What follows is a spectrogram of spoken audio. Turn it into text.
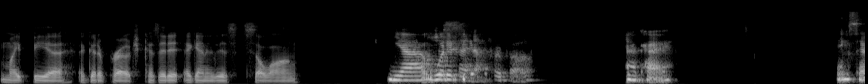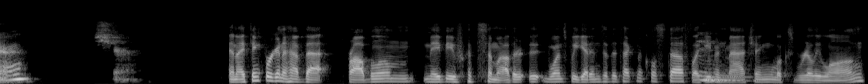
might be a, a good approach because it, it again it is so long. Yeah, I'll would just it be up for both. okay? Thanks, Sarah. Sure. And I think we're gonna have that problem maybe with some other once we get into the technical stuff, like even Mhm. matching looks really long.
